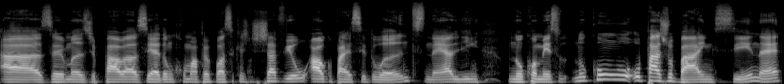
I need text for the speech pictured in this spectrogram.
as Irmãs de Pau, elas vieram com uma proposta que a gente já viu algo parecido antes, né? Ali no começo, no, com o, o Pajubá em si, né?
